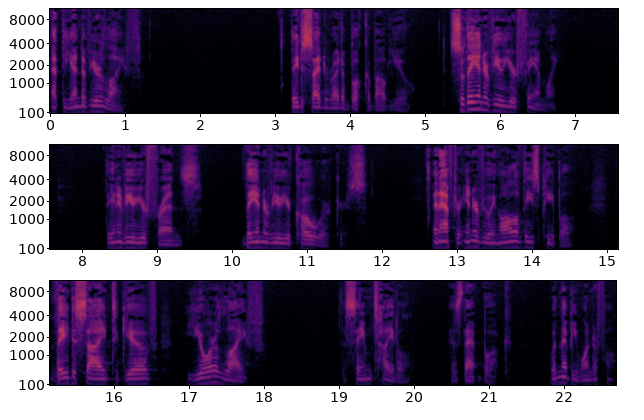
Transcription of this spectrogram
at the end of your life, they decide to write a book about you? So they interview your family, they interview your friends, they interview your coworkers. And after interviewing all of these people, they decide to give your life the same title as that book. Wouldn't that be wonderful?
